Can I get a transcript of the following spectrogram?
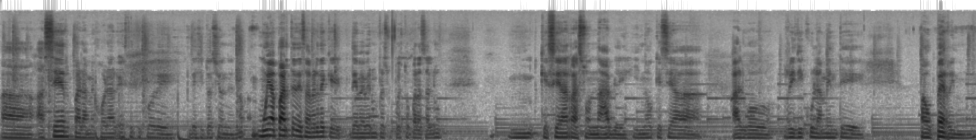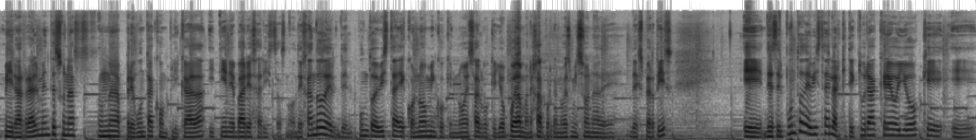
a hacer para mejorar este tipo de, situaciones? ¿no? Muy aparte de saber de que debe haber un presupuesto para salud mm, que sea razonable y no que sea algo ridículamente Mira, realmente es una, una pregunta complicada y tiene varias aristas, ¿no? Dejando del punto de vista económico, que no es algo que yo pueda manejar porque no es mi zona de, expertise, eh, desde el punto de vista de la arquitectura, creo yo que eh,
